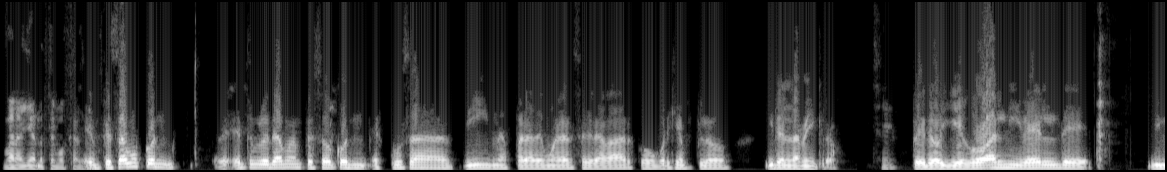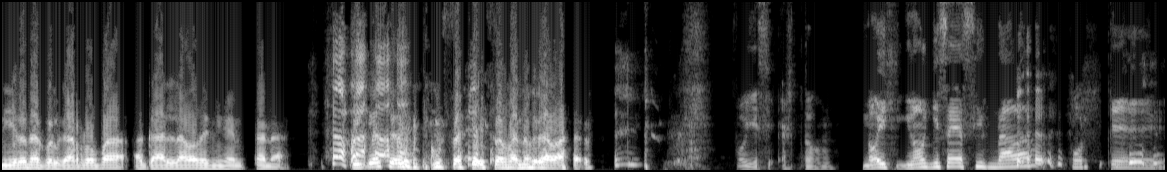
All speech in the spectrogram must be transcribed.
Para mañana este podcast. Empezamos con. Este programa empezó con excusas dignas para demorarse a grabar, como por ejemplo ir en la micro. Sí. Pero llegó al nivel de. Vinieron a colgar ropa acá al lado de mi ventana. ¿Qué clase de excusa es esa para no grabar? Oye, es cierto. No, no quise decir nada porque...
